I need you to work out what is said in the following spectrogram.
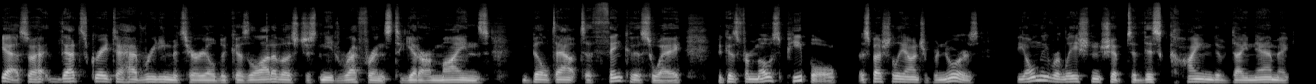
Yeah, so that's great to have reading material because a lot of us just need reference to get our minds built out to think this way. Because for most people, especially entrepreneurs, the only relationship to this kind of dynamic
